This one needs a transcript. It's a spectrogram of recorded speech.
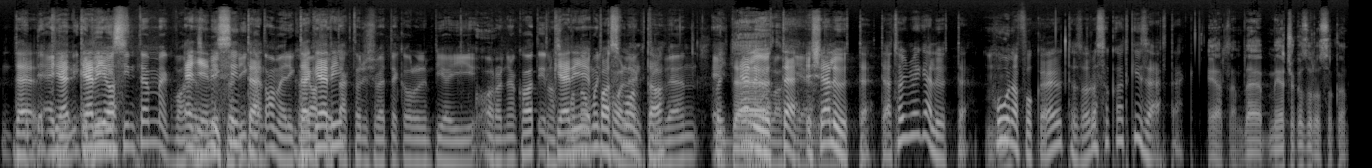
De de egyéni, Geri egyéni az- szinten megvan, egyéni ez működik. szinten. Hát amerikai De Geri- is vettek olimpiai aranyakat. Én azt Geri mondom, épp hogy azt mondta, Hogy De- előtte, és előtte. Tehát, hogy még előtte. Mhm. Hónapokkal előtte az oroszokat kizárták. Értem, de miért csak az oroszokat?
